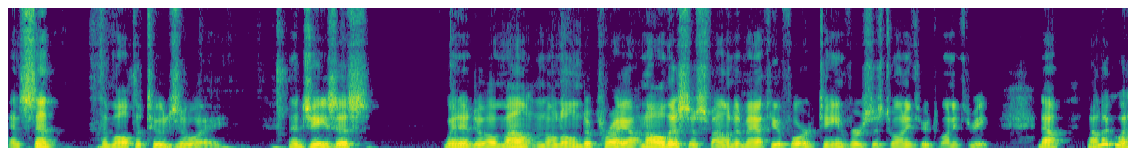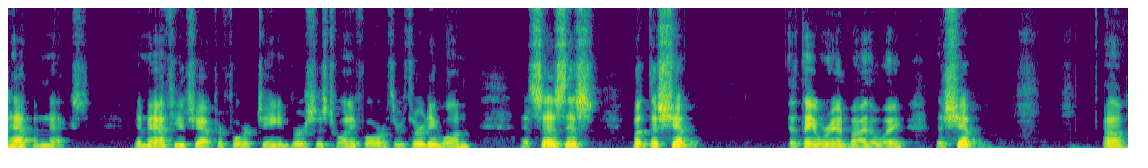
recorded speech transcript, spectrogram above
and sent the multitudes away. Then Jesus went into a mountain alone to pray. And all this is found in Matthew 14, verses 20 through 23. Now, now look what happened next. In Matthew chapter 14, verses 24 through 31, it says this But the ship that they were in, by the way, the ship um,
